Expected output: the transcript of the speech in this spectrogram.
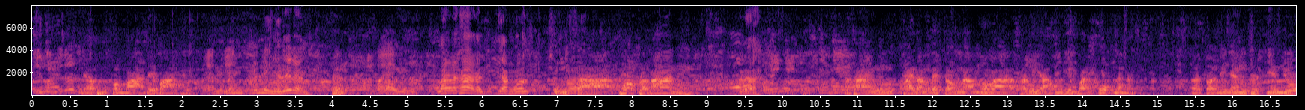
ไอ้รุ่นไม่เด้ออย่าเพิ่งประมาทได้บาทมันมันหนิ่งอยู่ได้เลยไม่เราอยู่ราคากับอย่างว่าสูสูงงเนาะสาพ่อประมาณคือนะทางไพ่ดำกับจองน้ำเพราะว่าทางนี้อาจจะมีควันกบนั่นน่ะเอ่อตอนนี้ยังชัดเจนอยู่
